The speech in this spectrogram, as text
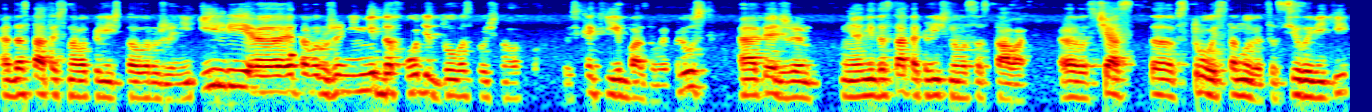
э, достаточного количества вооружений, или э, это вооружение не доходит до Восточного фронта. То есть какие базовые. Плюс, э, опять же, э, недостаток личного состава. Э, Сейчас э, в строй становятся силовики.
